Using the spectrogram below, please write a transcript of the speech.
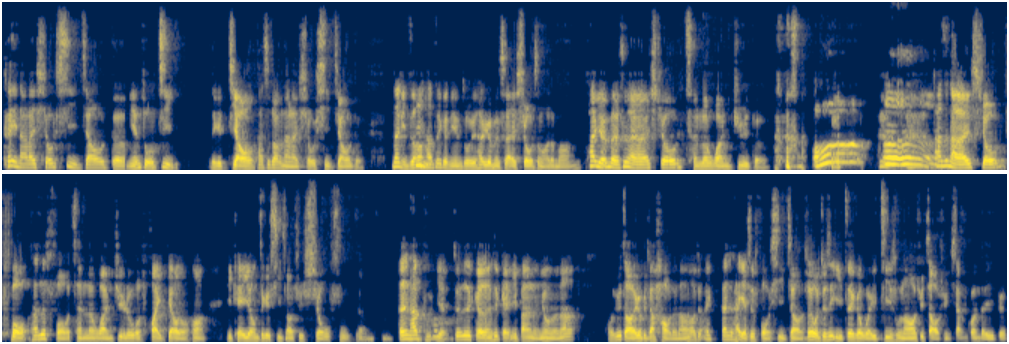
可以拿来修细胶的粘着剂，那个胶它是专门拿来修细胶的。那你知道它这个粘着剂它原本是来修什么的吗？它原本是拿来修成人玩具的。哦，嗯 嗯，它是拿来修否，它是否成人玩具如果坏掉的话，你可以用这个细胶去修复这样子。但是它不也就是可能是给一般人用的。然后我就找一个比较好的，然后就哎，但是它也是否细胶，所以我就是以这个为基础，然后去找寻相关的一个。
